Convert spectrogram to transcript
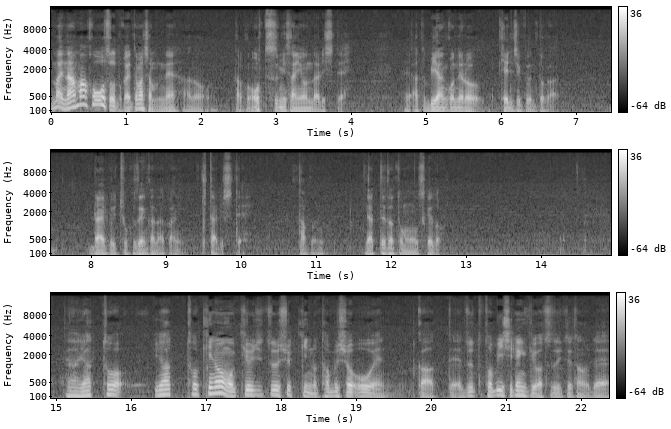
前生放送とかやってましたもんね。あの多分おつみさん呼んだりして。あとビアンコネロケンジ君とかライブ直前かなんかに来たりして。多分やってたと思うんですけど。いややっとやっと昨日も休日出勤の他部署応援があってずっと飛び石連休が続いてたので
